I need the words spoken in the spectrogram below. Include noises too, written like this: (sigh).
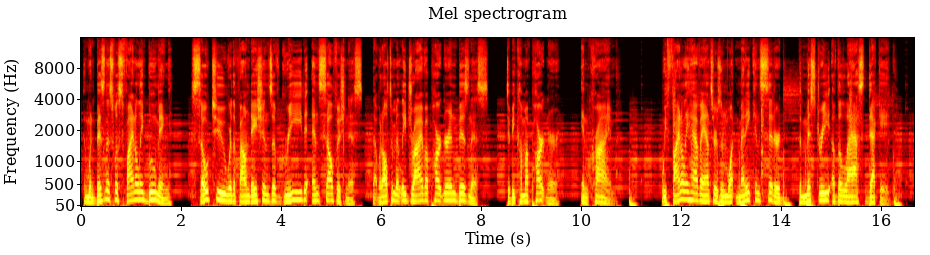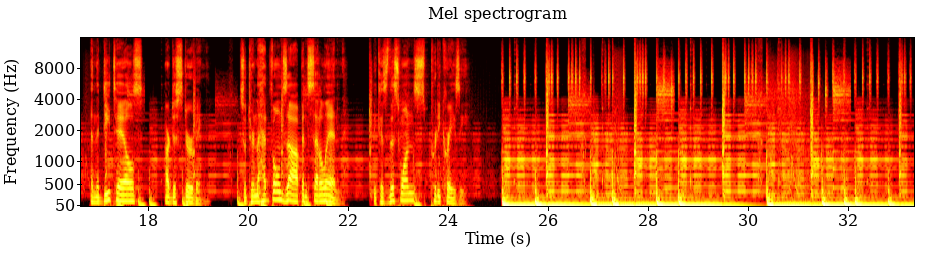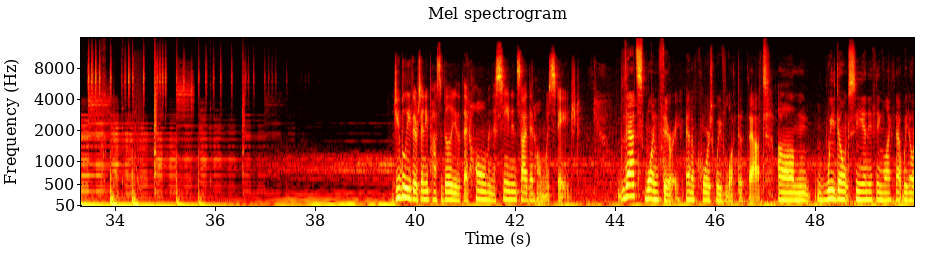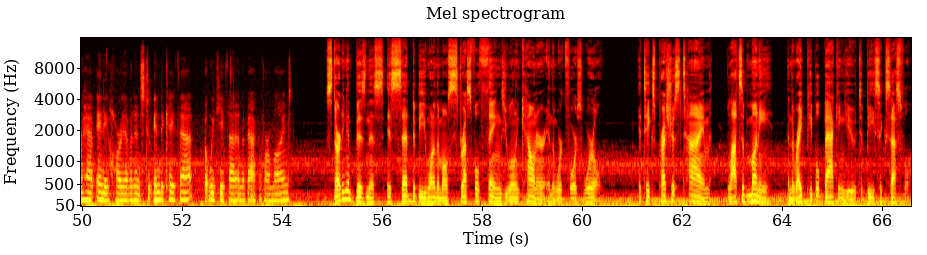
And when business was finally booming, so too were the foundations of greed and selfishness that would ultimately drive a partner in business to become a partner in crime we finally have answers in what many considered the mystery of the last decade. And the details are disturbing. So turn the headphones up and settle in, because this one's pretty crazy. Do you believe there's any possibility that that home and the scene inside that home was staged? That's one theory, and of course we've looked at that. Um, we don't see anything like that. We don't have any hard evidence to indicate that, but we keep that in the back of our minds. Starting a business is said to be one of the most stressful things you will encounter in the workforce world. It takes precious time, lots of money, and the right people backing you to be successful.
